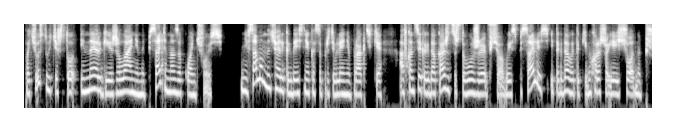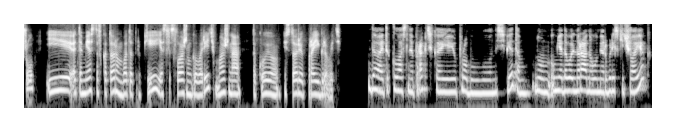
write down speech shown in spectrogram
почувствуете, что энергия желания написать, она закончилась. Не в самом начале, когда есть некое сопротивление практике, а в конце, когда кажется, что вы уже все, вы исписались, и тогда вы такие, ну хорошо, я еще одно пишу. И это место, в котором вот от руки, если сложно говорить, можно такую историю проигрывать. Да, это классная практика, я ее пробовала на себе там. Ну, у меня довольно рано умер близкий человек,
